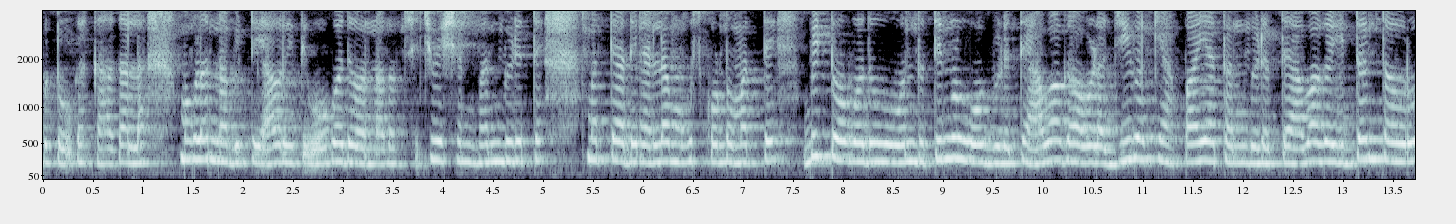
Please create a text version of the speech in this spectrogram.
ಬಿಟ್ಟು ಹೋಗೋಕ್ಕಾಗಲ್ಲ. ಮಗಳನ್ನು ಬಿಟ್ಟು ಯಾವ ರೀತಿ ಹೋಗೋದು ಅನ್ನೋದೊಂದು ಸಿಚುವೇಶನ್ ಬಂದುಬಿಡುತ್ತೆ. ಮತ್ತು ಅದನ್ನೆಲ್ಲ ಮುಗಿಸ್ಕೊಂಡು ಮತ್ತೆ ಬಿಟ್ಟು ಹೋಗೋದು ಒಂದು ತಿಂಗಳು ಹೋಗಿಬಿಡುತ್ತೆ. ಆವಾಗ ಅವಳ ಜೀವಕ್ಕೆ ಅಪಾಯ ತಂದುಬಿಡುತ್ತೆ. ಆವಾಗ ಇದ್ದಂಥವರು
